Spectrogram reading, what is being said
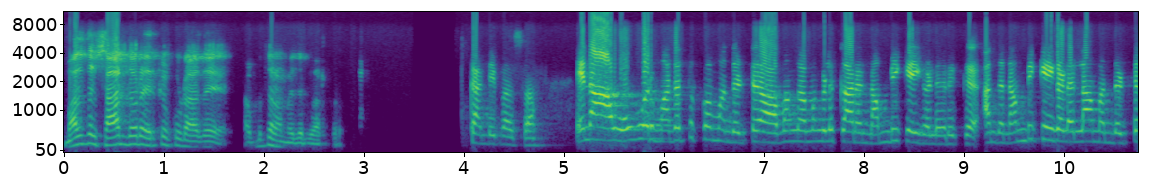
மதத்தை சார்ந்தவரை இருக்கக்கூடாது அப்படின்னு நம்ம எதிர்பார்க்கிறோம். கண்டிப்பா சார் ஏன்னா ஒவ்வொரு மதத்துக்கும் வந்துட்டு அவங்க அவங்களுக்கான நம்பிக்கைகள் இருக்கு. அந்த நம்பிக்கைகள் எல்லாம் வந்துட்டு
